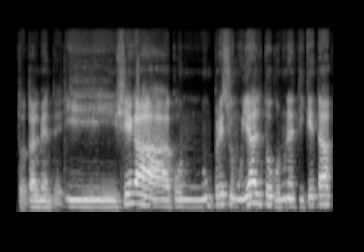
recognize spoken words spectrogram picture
Totalmente. Y llega con un precio muy alto, con una etiqueta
